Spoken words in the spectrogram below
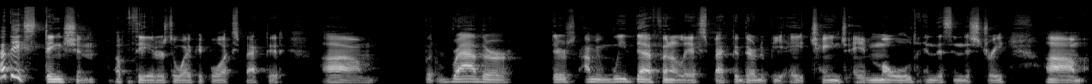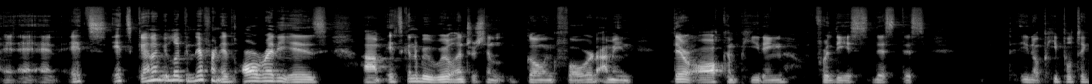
not the extinction of theaters the way people expected, um, but rather there's i mean we definitely expected there to be a change a mold in this industry um, and, and, it's it's gonna be looking different it already is um, it's gonna be real interesting going forward i mean they're all competing for these this this you know people to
